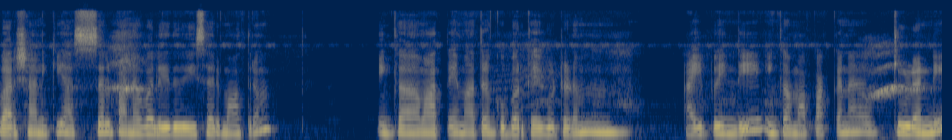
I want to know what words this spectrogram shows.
వర్షానికి అస్సలు పని అవ్వలేదు ఈసారి మాత్రం. ఇంకా మా అత్తయ్య మాత్రం కొబ్బరికాయ కొట్టడం అయిపోయింది. ఇంకా మా పక్కన చూడండి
